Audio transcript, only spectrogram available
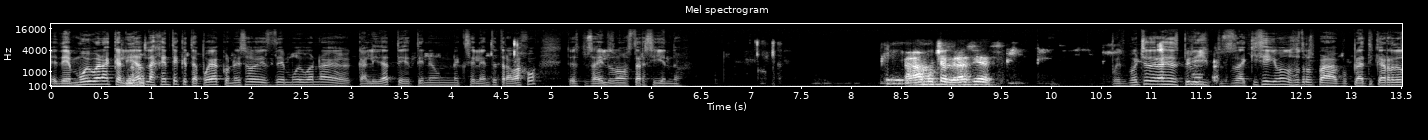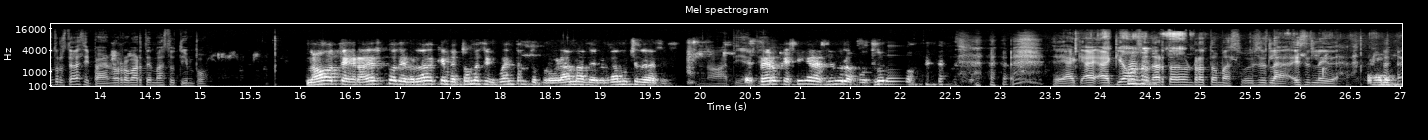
eh, de muy buena calidad. La gente que te apoya con eso es de muy buena calidad, te, tiene un excelente trabajo. Entonces, pues ahí los vamos a estar siguiendo. Ah, muchas gracias. Pues muchas gracias, Spiri. Pues aquí seguimos nosotros para platicar de otros temas y para no robarte más tu tiempo. No, te agradezco de verdad que me tomes en cuenta en tu programa. De verdad, muchas gracias. No, a ti, a ti. Espero que sigas haciéndolo a futuro. Eh, aquí, vamos a andar todo un rato más. Esa es la, esa es la idea. Bueno,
